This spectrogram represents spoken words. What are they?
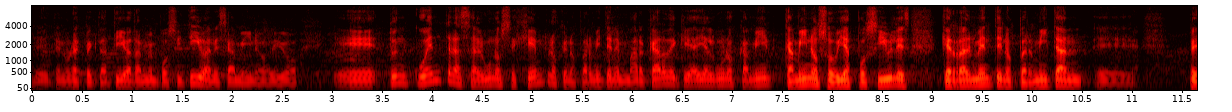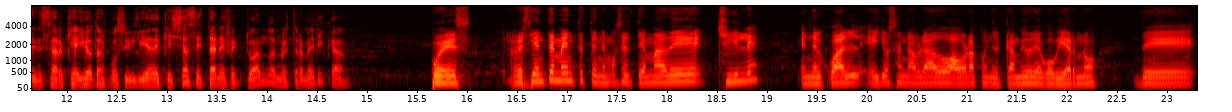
de, tener una expectativa también positiva en ese camino, digo. Eh, ¿Tú encuentras algunos ejemplos que nos permiten enmarcar de que hay algunos caminos o vías posibles que realmente nos permitan eh, pensar que hay otras posibilidades que ya se están efectuando en nuestra América? Pues recientemente tenemos el tema de Chile, en el cual ellos han hablado ahora con el cambio de gobierno de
